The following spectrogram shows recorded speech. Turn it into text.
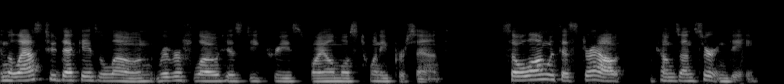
In the last two decades alone, river flow has decreased by almost 20%. So along with this drought comes uncertainty.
